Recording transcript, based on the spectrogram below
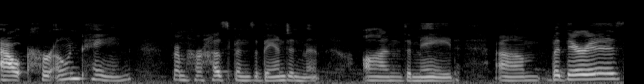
out her own pain from her husband's abandonment on the maid. Um, but there is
